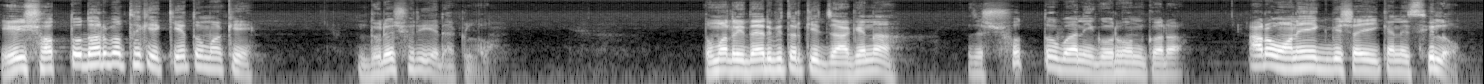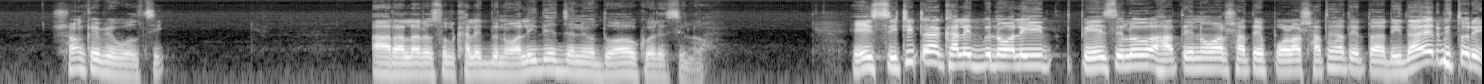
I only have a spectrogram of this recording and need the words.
এই সত্য ধর্ম থেকে কে তোমাকে দূরে সরিয়ে রাখল? তোমার হৃদয়ের ভিতর কি জাগে না? যে সত্যবাণী গ্রহণ করা আরও অনেক বিষয় এখানে ছিল। সংক্ষেপে বলছি। আর আল্লাহ রসুল খালিদ বিন ওয়ালিদের জন্য দোয়াও করেছিল। এই চিঠিটা খালিদ বিন ওয়ালিদ পেয়েছিল, হাতে নেওয়ার সাথে, পড়ার সাথে সাথে তার হৃদয়ের ভিতরে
